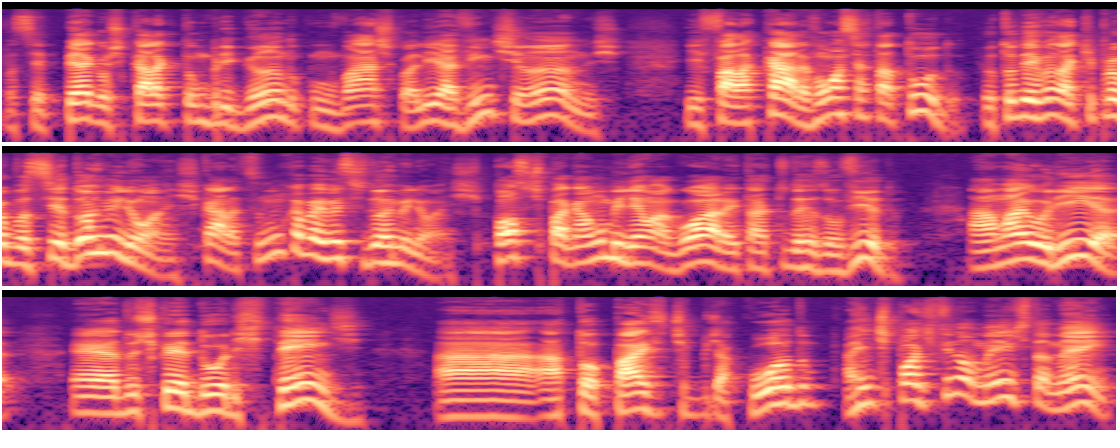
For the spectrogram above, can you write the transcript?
Você pega os caras que estão brigando com o Vasco ali há 20 anos e fala, cara, vamos acertar tudo? Eu estou devendo aqui para você 2 milhões. Cara, você nunca vai ver esses 2 milhões. Posso te pagar 1 milhão agora e está tudo resolvido? A maioria é, dos credores tende a, a topar esse tipo de acordo. A gente pode finalmente também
